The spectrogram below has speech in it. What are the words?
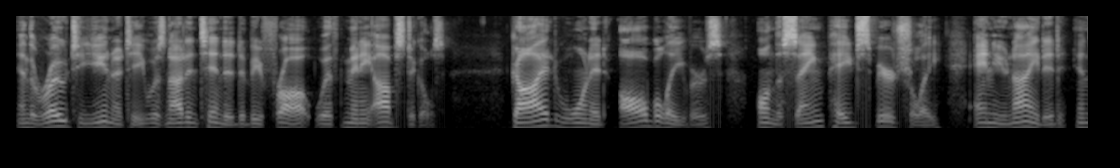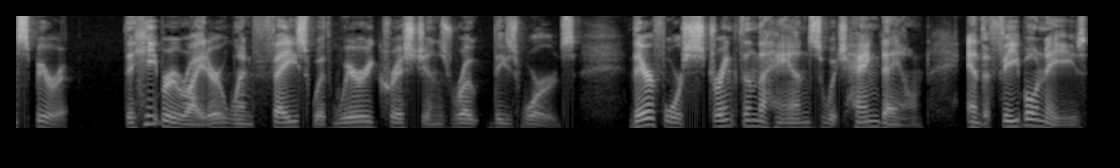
and the road to unity was not intended to be fraught with many obstacles. God wanted all believers on the same page spiritually and united in spirit. The Hebrew writer, when faced with weary Christians, wrote these words Therefore strengthen the hands which hang down, and the feeble knees,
